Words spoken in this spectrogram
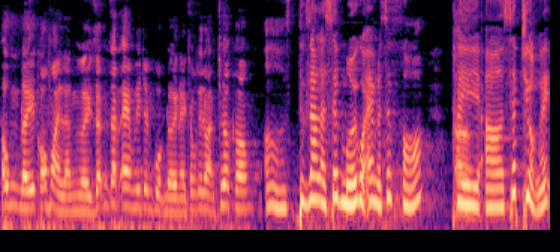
ông đấy có phải là người dẫn dắt em đi trên cuộc đời này trong giai đoạn trước không? Ờ, Thực ra là sếp mới của em là sếp phó. Thầy ờ, sếp trưởng ấy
